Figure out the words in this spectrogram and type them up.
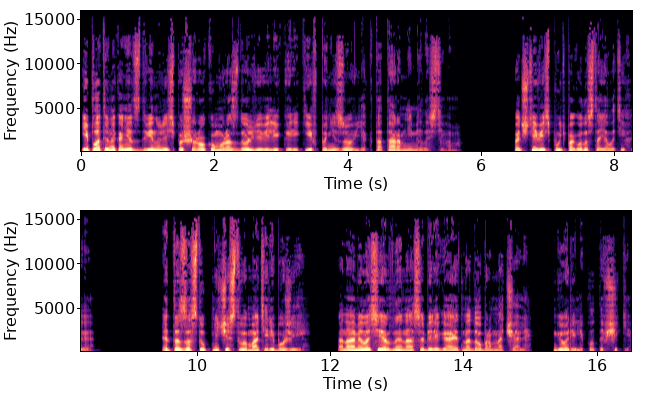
И плоты, наконец, двинулись по широкому раздолью Великой реки в Понизовье, к татарам немилостивым. Почти весь путь погода стояла тихая. Это заступничество Матери Божьей. Она, милосердная, нас оберегает на добром начале, — говорили плотовщики.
